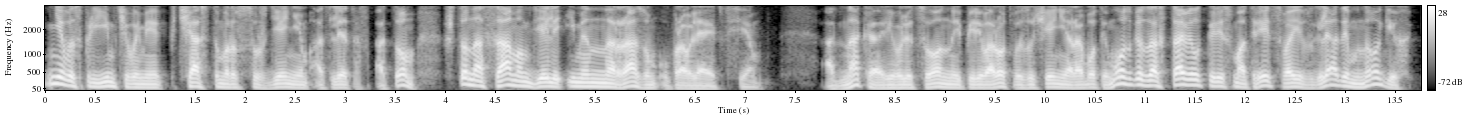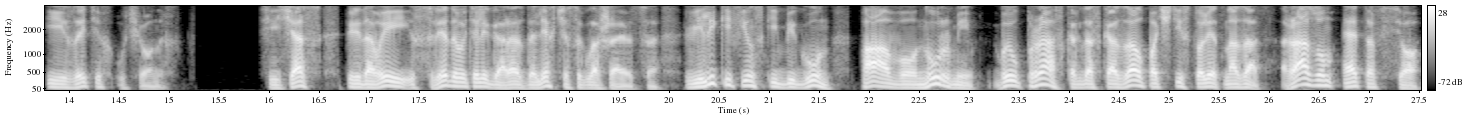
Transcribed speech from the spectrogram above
невосприимчивыми к частым рассуждениям атлетов о том, что на самом деле именно разум управляет всем. Однако революционный переворот в изучении работы мозга заставил пересмотреть свои взгляды многих из этих ученых. Сейчас передовые исследователи гораздо легче соглашаются. Великий финский бегун Паво Нурми был прав, когда сказал почти сто лет назад «Разум — это все.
